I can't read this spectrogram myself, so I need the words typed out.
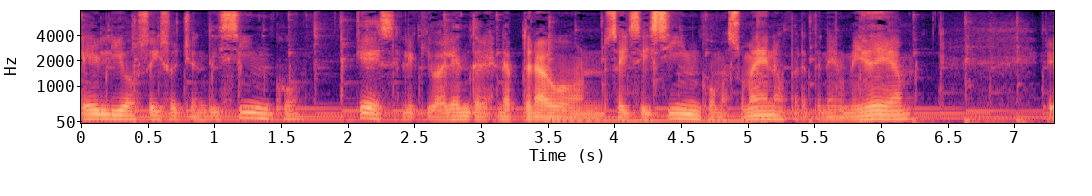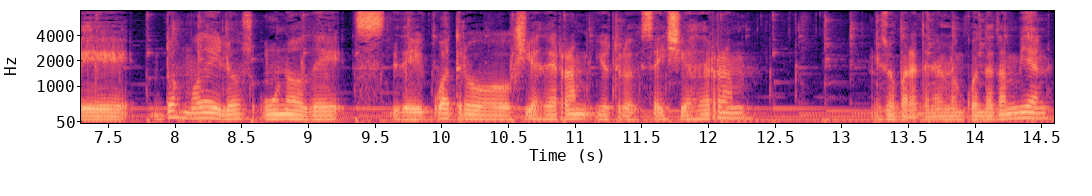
Helio 685, que es el equivalente al Snapdragon 665 más o menos, para tener una idea. Eh, dos modelos, uno de, de 4 GB de RAM y otro de 6 GB de RAM. Eso para tenerlo en cuenta también.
